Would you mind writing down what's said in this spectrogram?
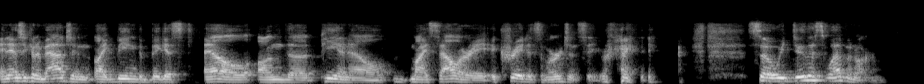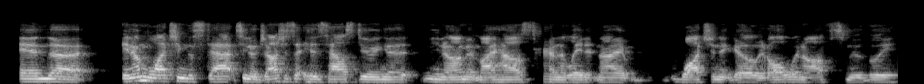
and as you can imagine like being the biggest l on the p&l my salary it created some urgency right? So we do this webinar. And uh, and i'm watching the stats. You know josh is at his house doing it. You know i'm at my house kind of late at night watching it go. It all went off smoothly.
